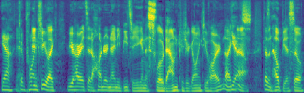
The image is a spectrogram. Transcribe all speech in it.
Yeah, Yeah. good point. And two, like if your heart rate's at 190 beats, are you gonna slow down because you're going too hard? Like, Yes. no, it doesn't help you. So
